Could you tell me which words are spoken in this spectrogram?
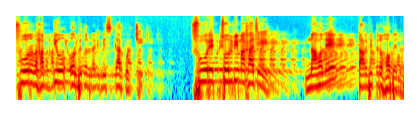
শুয়োরের হাড্ডিও ওর ভিতরে নাকি মিসকার করছে। শুয়োরের চর্বি মাখাছে না হলে তার ভিতরে হবে না।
